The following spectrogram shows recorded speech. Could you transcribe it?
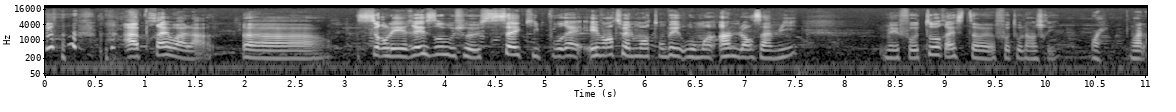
Après, voilà. Euh, sur les réseaux, je sais qu'ils pourraient éventuellement tomber, ou au moins un de leurs amis. Mes photos restent euh, photo lingerie. Ouais. Voilà.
